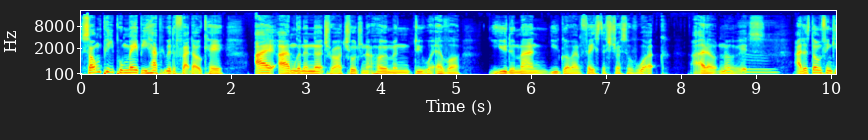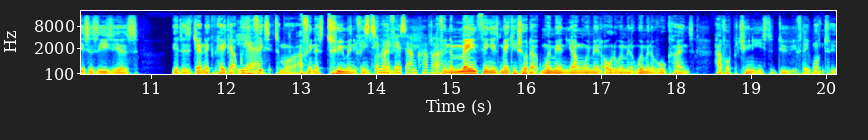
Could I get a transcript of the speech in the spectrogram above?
Some people may be happy with the fact that okay, I I'm gonna nurture our children at home and do whatever. You, the man, you go and face the stress of work. I don't know. It's. Mm. I just don't think it's as easy as yeah. There's a gender pay gap. We Yeah. can fix it tomorrow. I think there's too many things It's too many things it. to uncover. I think the main thing is making sure that women, young women, older women, women of all kinds, have opportunities to do if they want to.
